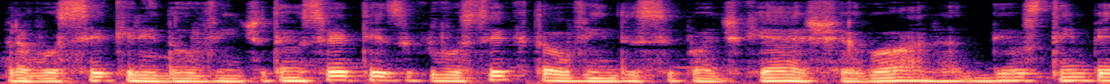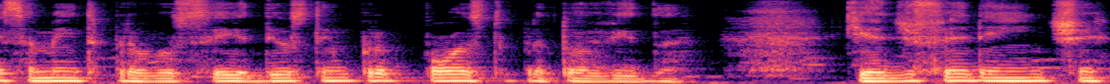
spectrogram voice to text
para você, querido ouvinte. Eu tenho certeza que você que está ouvindo esse podcast agora, Deus tem pensamento para você, Deus tem um propósito para a tua vida, que é diferente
